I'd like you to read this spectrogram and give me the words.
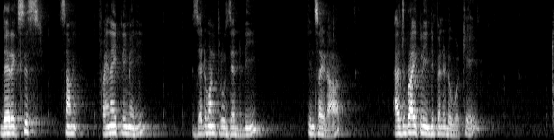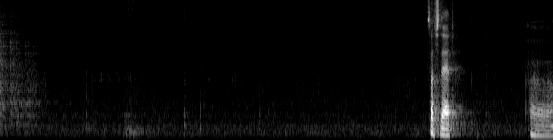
there exists some finitely many Z1 through Zd inside R, algebraically independent over K, such that uh,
